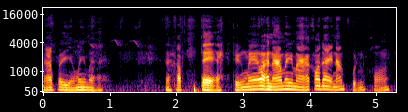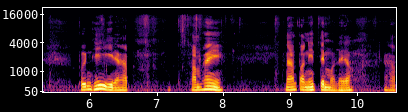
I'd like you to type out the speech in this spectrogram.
น้ำก็เลยยังไม่มา นะครับ แต่ถึงแม้ว่าน้ำไม่มาก็ได้น้ำฝนของพื้นที่นะครับทำให้น้ำตอนนี้เต็มหมดแล้วนะครับ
